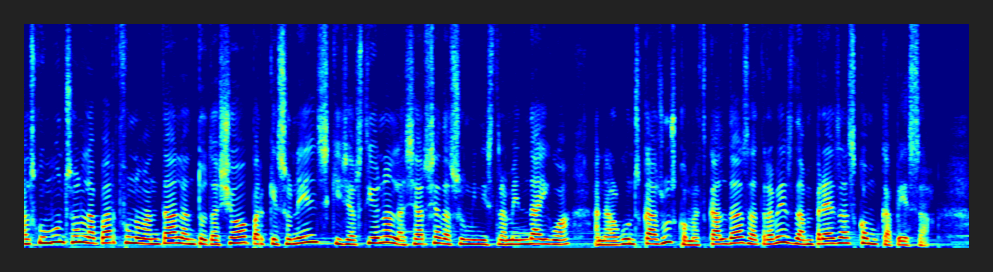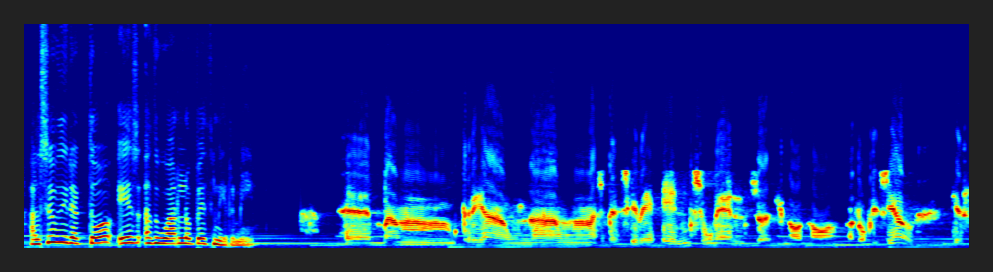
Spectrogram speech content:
Els comuns són la part fonamental en tot això perquè són ells qui gestionen la xarxa de subministrament d'aigua, en alguns casos, com Escaldes, a través d'empreses com Capesa. El seu director és Eduard López Mirmi. Eh, vam crear una, una d'ens, un ens no, no, no és oficial, que és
